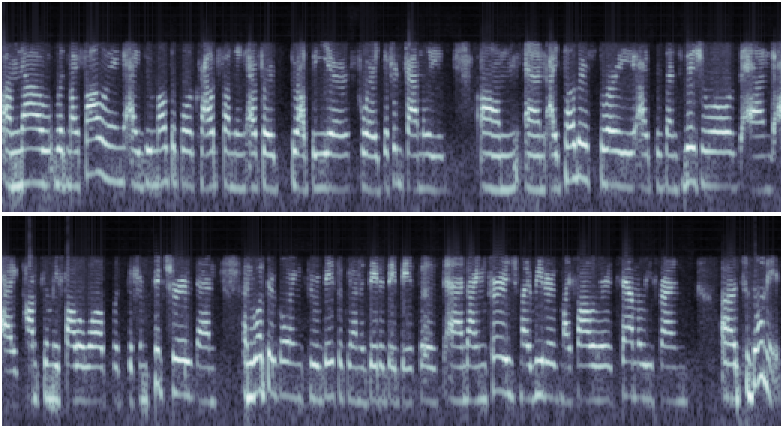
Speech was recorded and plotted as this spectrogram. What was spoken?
Um, now, with my following, I do multiple crowdfunding efforts throughout the year for different families. Um, and I tell their story, I present visuals, and I constantly follow up with different pictures and, and what they're going through basically on a day to day basis. And I encourage my readers, my followers, family, friends, uh, to donate.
